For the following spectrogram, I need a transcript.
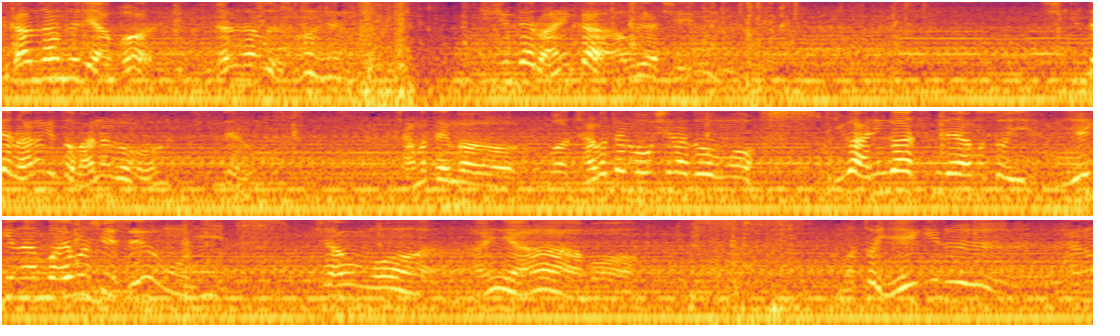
일하는 사람들이야 뭐. 이런 사람들은 그냥 시킨 대로 하니까 우리 같이. 시킨 대로 하는 게또 맞는 거고 시킨 대로 잘못된 거 뭐 잘못된 거 혹시라도 뭐 이거 아닌 것 같은데 하면 또 이- 얘기는 한번 해볼 수 있어요. 뭐 이- 이렇게 하면 뭐 아니냐 뭐. 뭐 또 얘기를 하는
